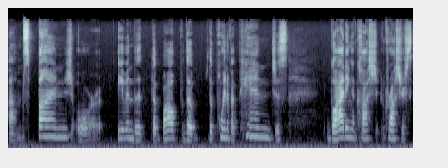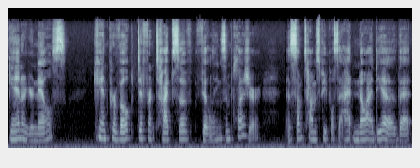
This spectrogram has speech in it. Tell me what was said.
um, sponge, or even the the ball the the point of a pin just gliding across across your skin or your nails can provoke different types of feelings and pleasure. And sometimes people say, I had no idea that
